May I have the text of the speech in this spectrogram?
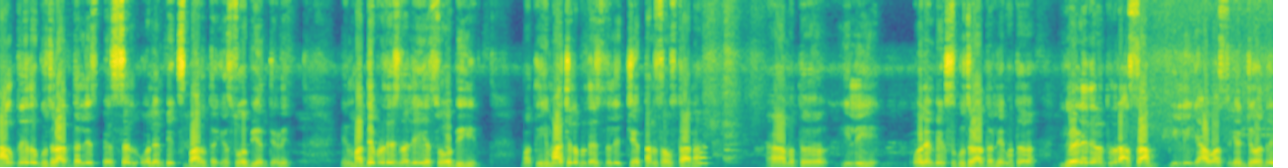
ನಾಲ್ಕನೇದು ಗುಜರಾತ್ನಲ್ಲಿ Special Olympics Bharat S O B ಅಂತೇಳಿ. ಇನ್ನು ಮಧ್ಯಪ್ರದೇಶದಲ್ಲಿ ಎಸ್ ಒ ಬಿ ಮತ್ತು ಹಿಮಾಚಲ ಪ್ರದೇಶದಲ್ಲಿ ಚೇತನ್ ಸಂಸ್ಥಾನ ಮತ್ತು ಇಲ್ಲಿ ಒಲಿಂಪಿಕ್ಸ್ ಗುಜರಾತಲ್ಲಿ ಮತ್ತು ಏಳನೇದು ಏನಂತಂದ್ರೆ ಅಸ್ಸಾಂ ಇಲ್ಲಿ ಯಾವ ಎನ್ ಜಿ ಒ ಅಂದರೆ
